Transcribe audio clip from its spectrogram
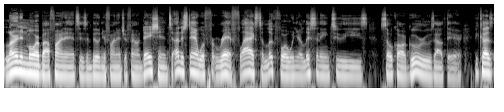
learning more about finances and building your financial foundation to understand what red flags to look for when you're listening to these so-called gurus out there because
